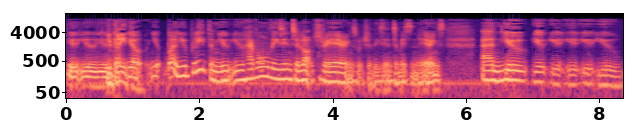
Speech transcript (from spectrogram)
You you you, You get bleed your, them. You, well, you bleed them. You you have all these interlocutory hearings, which are these intermittent hearings, and you you you you you. you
